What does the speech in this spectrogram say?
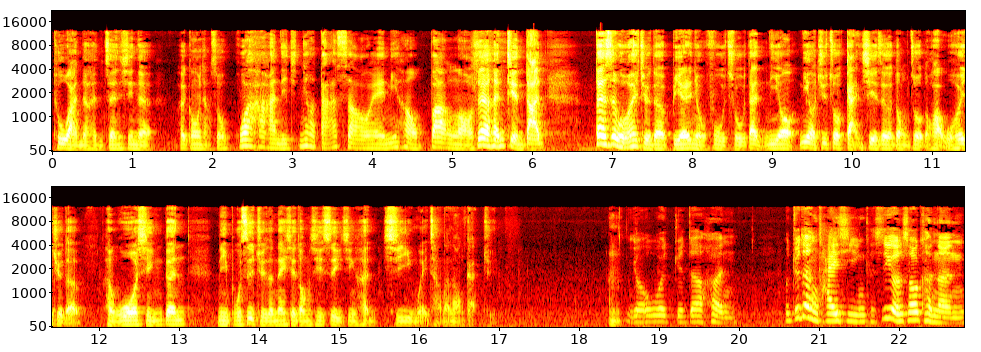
突然的很真心的。会跟我讲说：“哇，你今天有打扫哎，你好棒哦！虽然很简单，但是我会觉得别人有付出，但你有你有去做感谢这个动作的话，我会觉得很窝心。跟你不是觉得那些东西是已经很习以为常的那种感觉。嗯，有，我觉得很，我觉得很开心。可是有时候可能，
